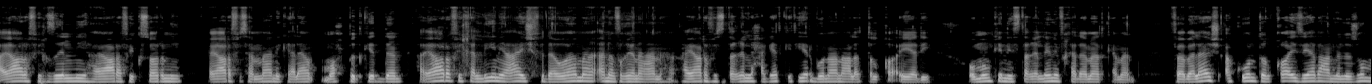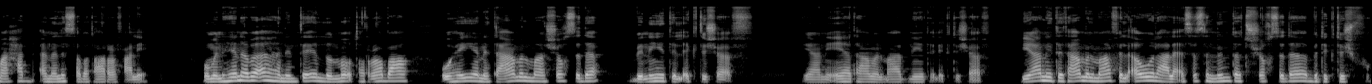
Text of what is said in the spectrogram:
هيعرف يخذلني هيعرف يكسرني هيعرف يسمعني كلام محبط جدا هيعرف يخليني عايش في دوامة أنا في غنى عنها هيعرف يستغل حاجات كتير بناء على التلقائية دي وممكن يستغلني في خدمات كمان. فبلاش أكون تلقائي زيادة عن اللزوم مع حد أنا لسه بتعرف عليه. ومن هنا بقى هننتقل للنقطة الرابعة وهي نتعامل مع الشخص ده بنية الاكتشاف. يعني إيه أتعامل معاه بنية الاكتشاف؟ يعني تتعامل معاه في الأول على أساس إن أنت الشخص ده بتكتشفه.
